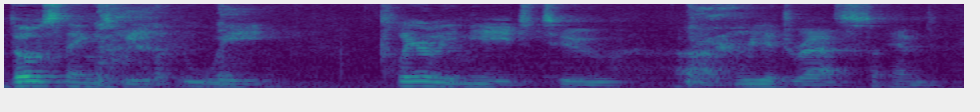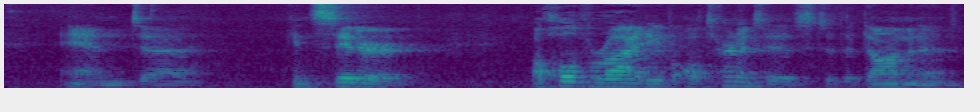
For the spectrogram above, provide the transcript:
Those things we, we clearly need to readdress and, and uh, consider a whole variety of alternatives to the dominant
